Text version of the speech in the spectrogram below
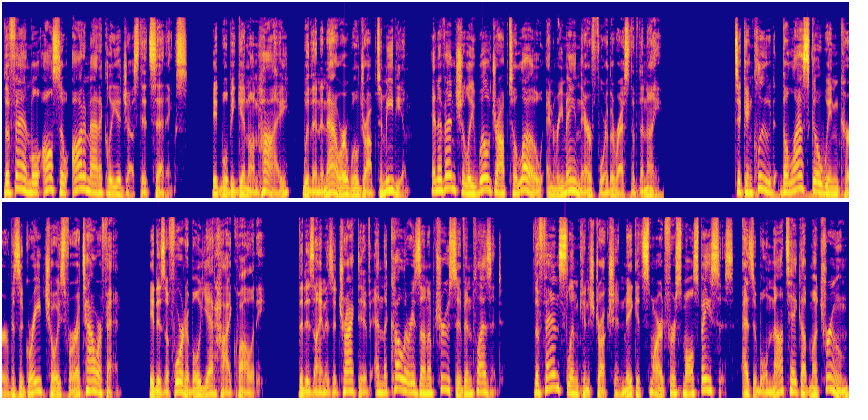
The fan will also automatically adjust its settings. It will begin on high, within an hour will drop to medium, and eventually will drop to low and remain there for the rest of the night. To conclude, the Lasko Wind Curve is a great choice for a tower fan. It is affordable yet high quality. The design is attractive and the color is unobtrusive and pleasant. The fan's slim construction make it smart for small spaces, as it will not take up much room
